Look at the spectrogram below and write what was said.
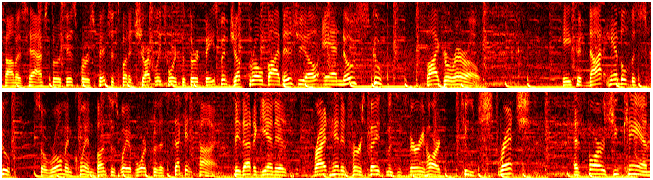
Thomas Hatch throws his first pitch. It's spun sharply towards the third baseman. Jump throw by Biggio and no scoop by Guerrero. He could not handle the scoop. So Roman Quinn bunts his way aboard for the second time. See, that again is right handed first baseman. It's very hard to stretch as far as you can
